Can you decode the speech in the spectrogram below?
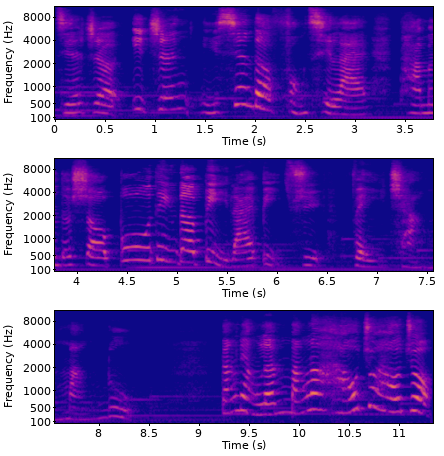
接着一针一线的缝起来，他们的手不停地比来比去，非常忙碌。当两人忙了好久好久，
